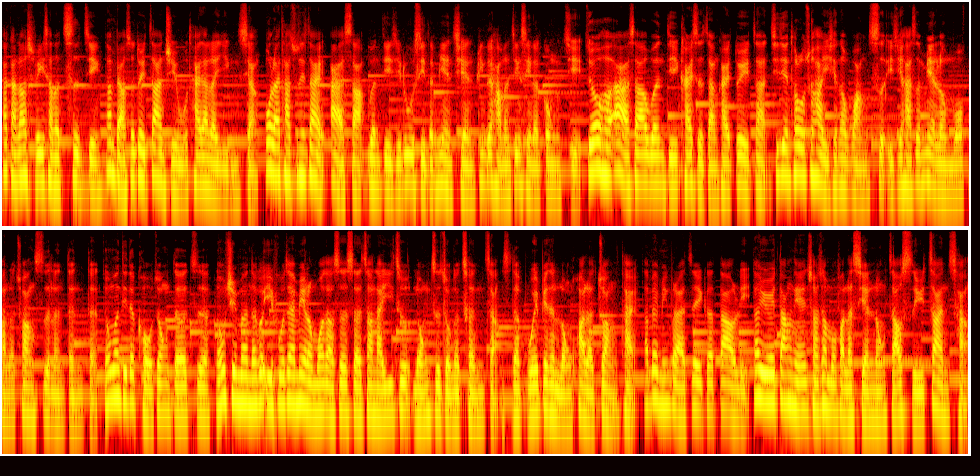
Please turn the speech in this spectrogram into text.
他感到非常的吃惊，但表示对战局无太大的影响。后来他出现在艾尔莎、温迪及露西的面前，并对他们进行了攻击。最后和艾尔莎、温迪开始展开对战，期间透露出他以前的往事，以及他是灭龙魔法的创始人等等。从温迪的口中得知，龙群们能够依附在灭龙魔导师的身上来抑制龙之种的成长，使得不会变成龙化的状态。他便明白了这一个道理。但由于当年传授魔法的贤龙早死于战场，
